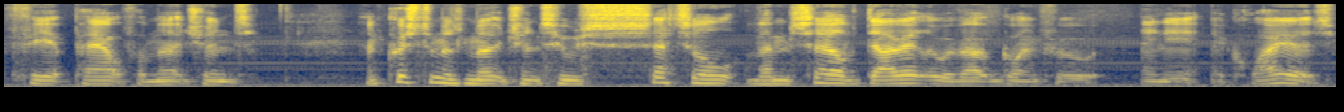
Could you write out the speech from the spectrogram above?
fiat payout for merchants. And customers merchants who settle themselves directly without going through any acquirers.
